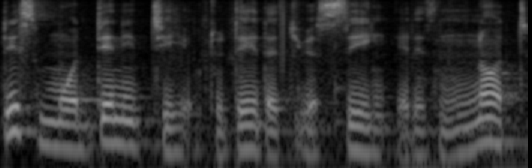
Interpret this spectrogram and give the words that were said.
This modernity today that you are seeing, it is not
